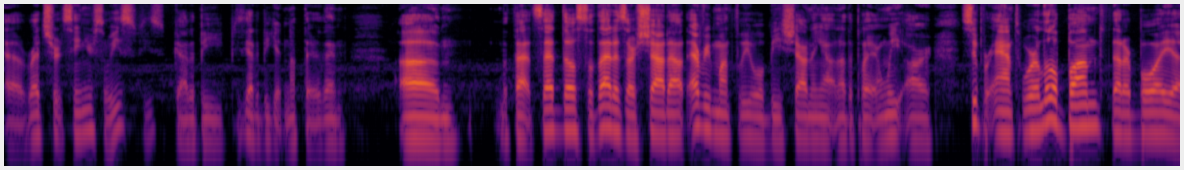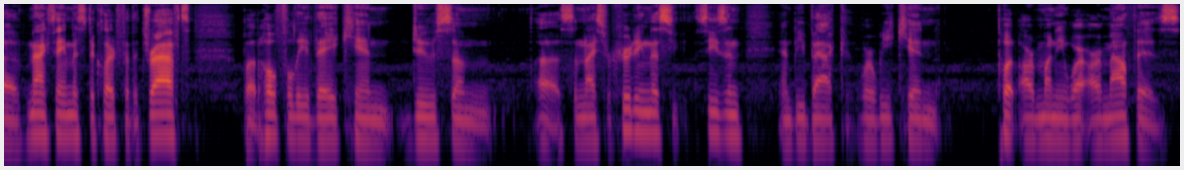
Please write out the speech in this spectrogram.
uh, redshirt senior. So he's he's got to be he's got to be getting up there then. Um, with that said, though, so that is our shout out. Every month we will be shouting out another player, and we are super amped. We're a little bummed that our boy uh, Max Abmas declared for the draft, but hopefully they can do some uh, some nice recruiting this season and be back where we can put our money where our mouth is.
